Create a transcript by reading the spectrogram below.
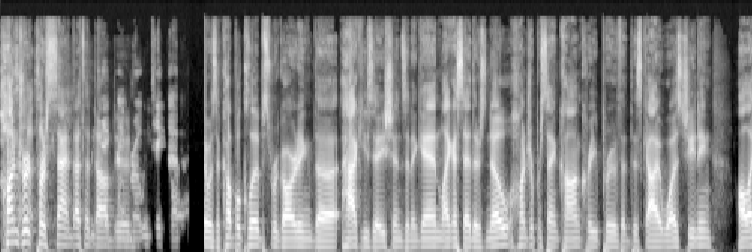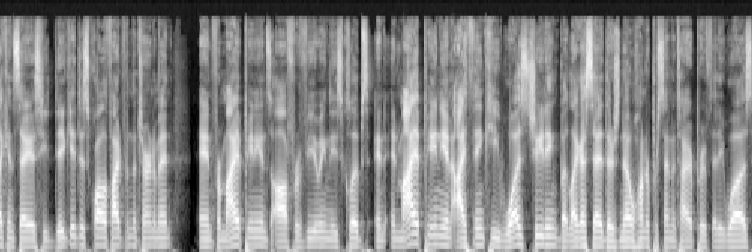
Hundred percent. That's a we dub, take that, dude. bro. We take that. There was a couple clips regarding the accusations, and again, like I said, there's no 100% concrete proof that this guy was cheating. All I can say is he did get disqualified from the tournament. And for my opinions off reviewing these clips, and in my opinion, I think he was cheating. But like I said, there's no 100% entire proof that he was.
